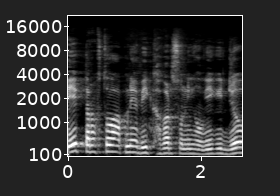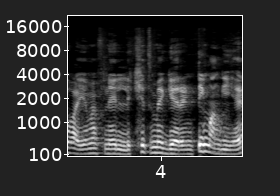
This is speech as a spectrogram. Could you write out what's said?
एक तरफ़ तो आपने अभी खबर सुनी होगी कि जो आईएमएफ ने लिखित में गारंटी मांगी है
